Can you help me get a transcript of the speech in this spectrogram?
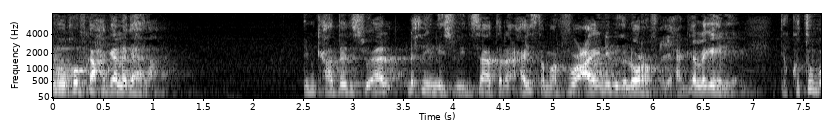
mawquufka xagga laga helaa iminka haddaad su'aal dhexdiina isweydiisaan tana marfuuca ee nebiga loo rafciyay xaggee laga helaya. Dee kutub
